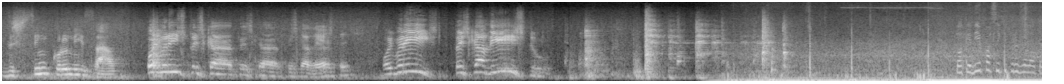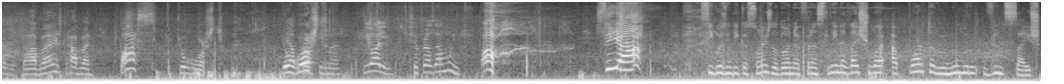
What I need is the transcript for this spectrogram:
Desincronizado. Oi, Maristo, tens cá, tens cá, tens cá destas? Oi, Maristo, tens cá disto? Qualquer dia passo aqui para vê-la outra vez. Está bem, está bem. Passe, que eu gosto. Eu Até à gosto. próxima. E olhe, chapéus há muitos. Se há! Sigo as indicações da dona Francelina, deixo-a à porta do número 26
